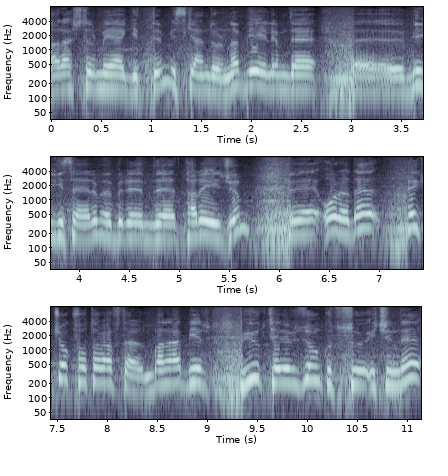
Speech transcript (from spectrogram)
araştırmaya gittim İskenderun'a. Bir elimde e, bilgisayarım, öbür elimde tarayıcım ve orada pek çok fotoğraf taradım. Bana bir büyük televizyon kutusu içinde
